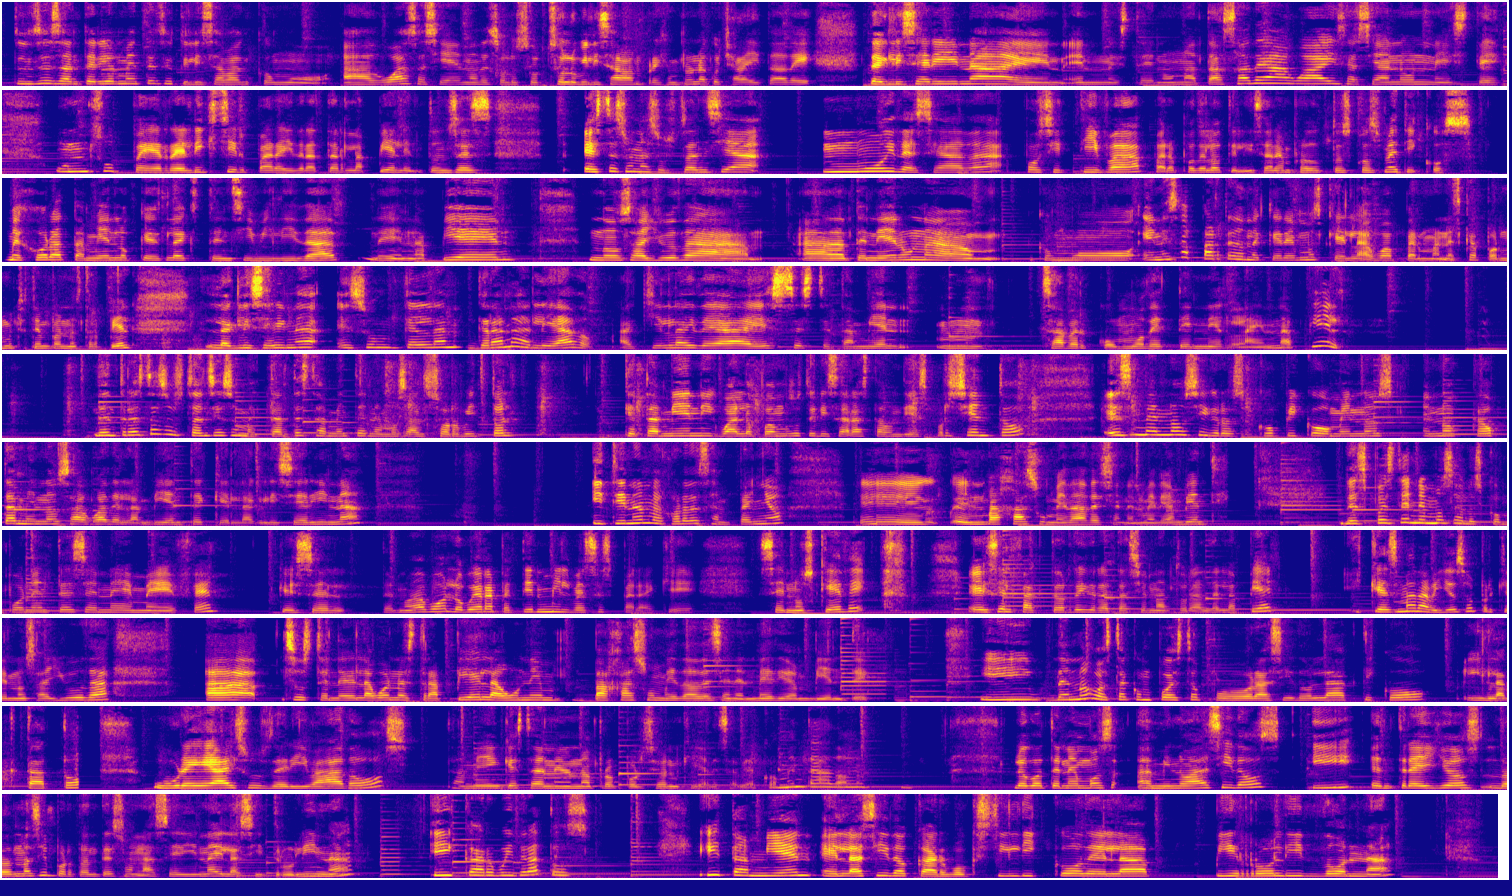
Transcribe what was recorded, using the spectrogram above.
Entonces, anteriormente se utilizaban como aguas, hacían donde solo solubilizaban, por ejemplo, una cucharadita de, de glicerina en, en, este, en una taza de agua y se hacían un, este, un super elixir para hidratar la piel. Entonces, esta es una sustancia muy deseada, positiva para poderla utilizar en productos cosméticos. Mejora también lo que es la extensibilidad en la piel, nos ayuda a, tener una como en esa parte donde queremos que el agua permanezca por mucho tiempo en nuestra piel, la glicerina es un gran, gran aliado. Aquí la idea es este también mm, saber cómo detenerla en la piel. Dentro de estas sustancias humectantes también tenemos al sorbitol, que también igual lo podemos utilizar hasta un 10%. Es menos higroscópico o menos, no capta menos agua del ambiente que la glicerina y tiene mejor desempeño eh, en bajas humedades en el medio ambiente. Después tenemos a los componentes NMF, que es el, de nuevo, lo voy a repetir mil veces para que se nos quede. es el factor de hidratación natural de la piel y que es maravilloso porque nos ayuda a sostener el agua en nuestra piel aún en bajas humedades en el medio ambiente. Y de nuevo está compuesto por ácido láctico y lactato, urea y sus derivados, también que están en una proporción que ya les había comentado. Luego tenemos aminoácidos y entre ellos los más importantes son la serina y la citrulina y carbohidratos. Y también el ácido carboxílico de la pirrolidona,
